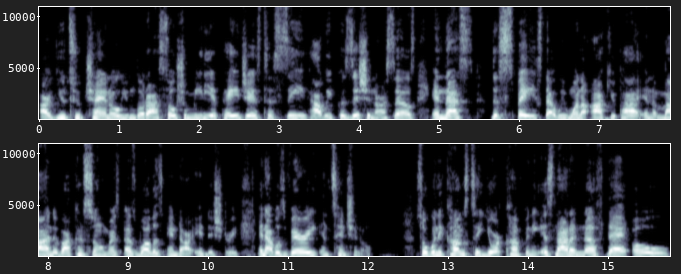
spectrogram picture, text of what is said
our YouTube channel, you can go to our social media pages to see how we position ourselves. And that's the space that we want to occupy in the mind of our consumers as well as in our industry. And that was very intentional. So when it comes to your company, it's not enough that, oh,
